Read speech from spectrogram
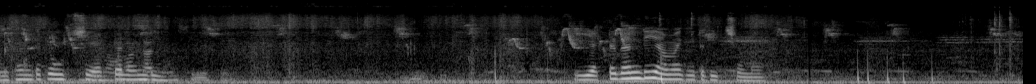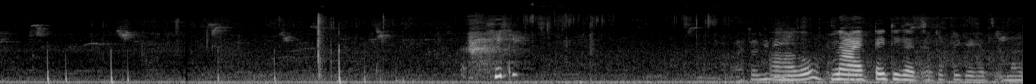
ওইখান থেকে উঠছে একটা ডান্ডি। এই একটা ডান্ডি আমাকে এটা দিচ্ছে মা একটা নিবি? আগো না একটাই ঠিক আছে। এটা মানে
